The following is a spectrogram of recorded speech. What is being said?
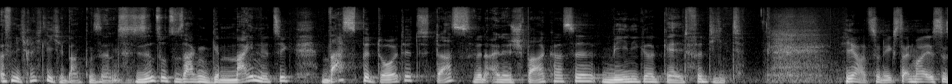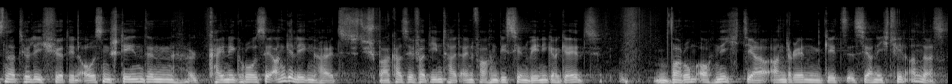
öffentlich-rechtliche Banken sind. Sie sind sozusagen gemeinnützig. Was bedeutet das, wenn eine Sparkasse weniger Geld verdient? Ja, zunächst einmal ist es natürlich für den Außenstehenden keine große Angelegenheit. Die Sparkasse verdient halt einfach ein bisschen weniger Geld. Warum auch nicht? Ja, anderen geht es ja nicht viel anders.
